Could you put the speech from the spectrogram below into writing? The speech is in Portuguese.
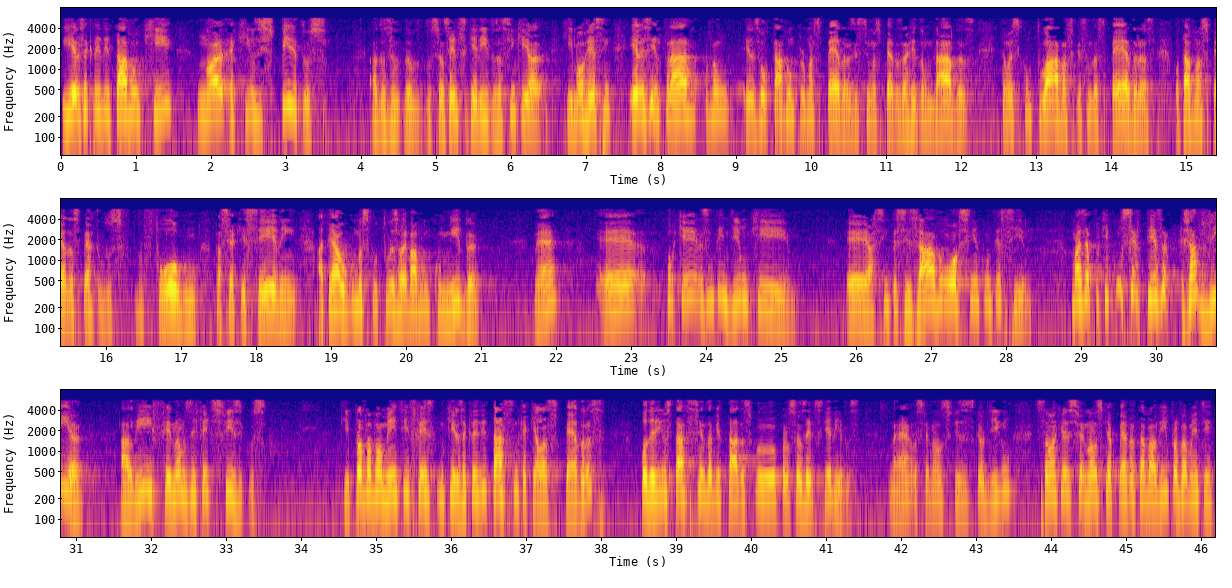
e eles acreditavam que, nós, que os espíritos ah, dos, dos, seus entes queridos, assim que, ah, que morressem, eles entravam, eles voltavam para umas pedras, existiam umas pedras arredondadas, então eles cultuavam essa questão das pedras, botavam as pedras perto dos, do fogo para se aquecerem, até algumas culturas levavam comida, né? É, porque eles entendiam que é, assim precisavam ou assim aconteciam. Mas é porque com certeza já havia ali fenômenos de efeitos físicos, que provavelmente fez com que eles acreditassem que aquelas pedras poderiam estar sendo habitadas por, pelos seus entes queridos. Né? Os fenômenos físicos que eu digo são aqueles fenômenos que a pedra estava ali, provavelmente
